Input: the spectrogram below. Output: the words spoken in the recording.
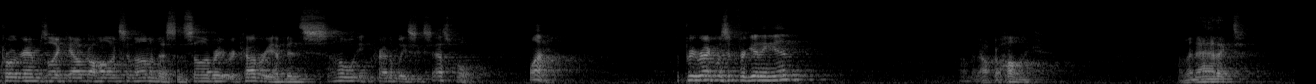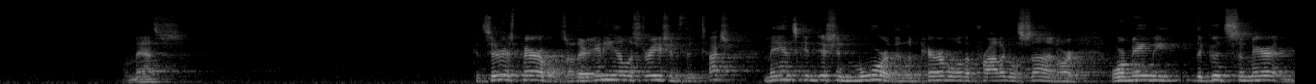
programs like Alcoholics Anonymous and Celebrate Recovery have been so incredibly successful. Why? The prerequisite for getting in? Alcoholic. I'm an addict. I'm a mess. Consider his parables. Are there any illustrations that touch man's condition more than the parable of the prodigal son or, or maybe the Good Samaritan?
